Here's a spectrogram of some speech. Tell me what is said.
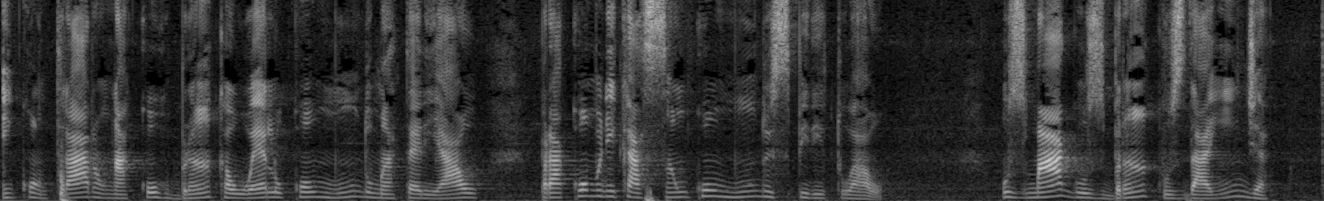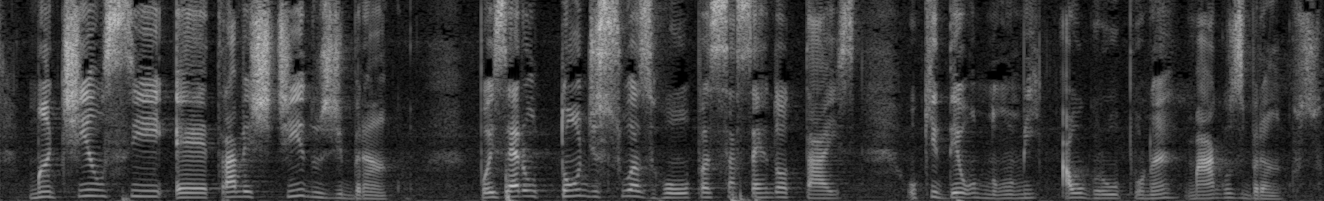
encontraram na cor branca o elo com o mundo material para a comunicação com o mundo espiritual. Os magos brancos da Índia mantinham-se é, travestidos de branco, pois era o tom de suas roupas sacerdotais, o que deu o nome ao grupo, né? Magos brancos.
